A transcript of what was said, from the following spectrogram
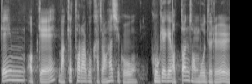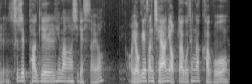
게임 업계의 마케터라고 가정하시고 고객의 어떤 정보들을 수집하길 희망하시겠어요? 어, 여기에선 제한이 없다고 생각하고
